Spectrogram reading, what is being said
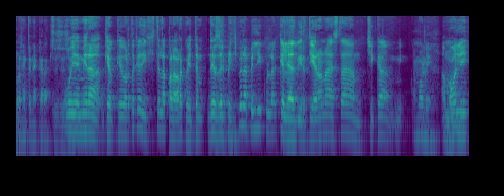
Por eso no tenía cara. Sí, sí, sí. Oye, mira, que, que ahorita que dijiste la palabra coyote, desde el principio de la película que le advirtieron a esta chica, A Molly. a Molly,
